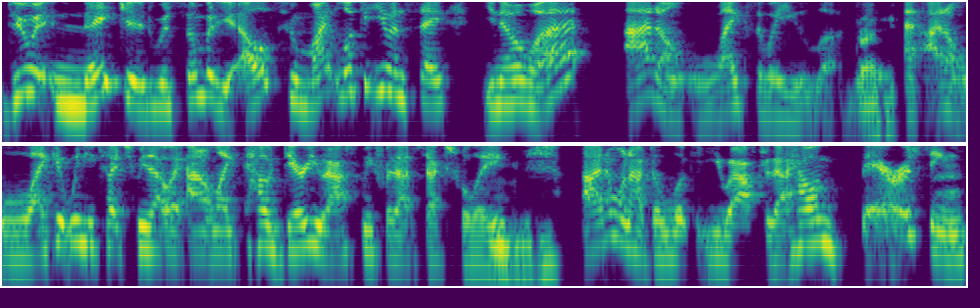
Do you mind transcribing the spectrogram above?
do it naked with somebody else who might look at you and say, you know what? I don't like the way you look. Right. I don't like it when you touch me that way. I don't like, how dare you ask me for that sexually? Mm-hmm. I don't want to have to look at you after that. How embarrassing.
